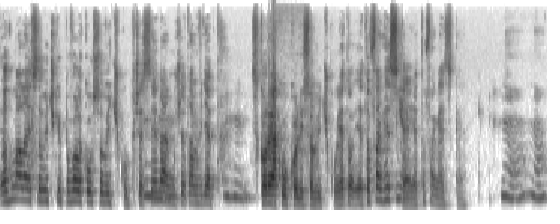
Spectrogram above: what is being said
od malé sovičky po velkou sovičku. Přesně mm-hmm. tak, můžete tam vidět mm-hmm. skoro jakoukoliv sovičku. Je to, je to fakt hezké, je. je to fakt hezké. No, no.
